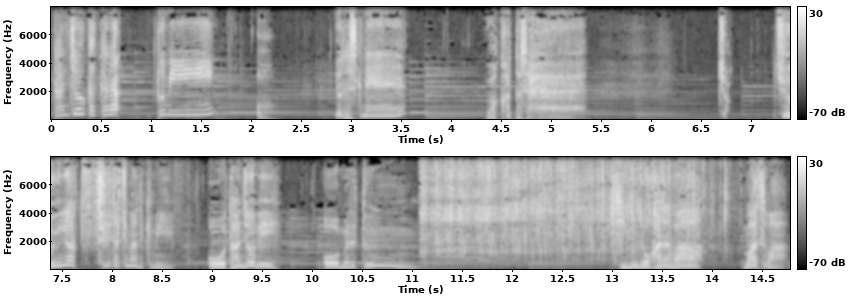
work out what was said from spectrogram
誕生花から、トミー。お、よろしくね。わかったぜ。じゃ、12月1日まで君、お誕生日、おめでとう。君のお花は、まずは、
